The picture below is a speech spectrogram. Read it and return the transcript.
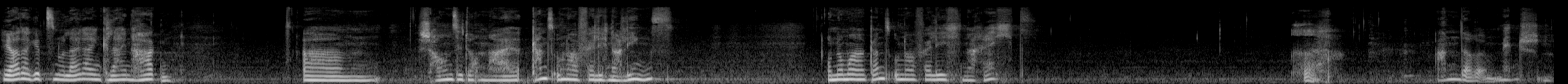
Ja, da gibt es nur leider einen kleinen Haken. Ähm, schauen Sie doch mal ganz unauffällig nach links und nochmal ganz unauffällig nach rechts. Ugh. Andere Menschen.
